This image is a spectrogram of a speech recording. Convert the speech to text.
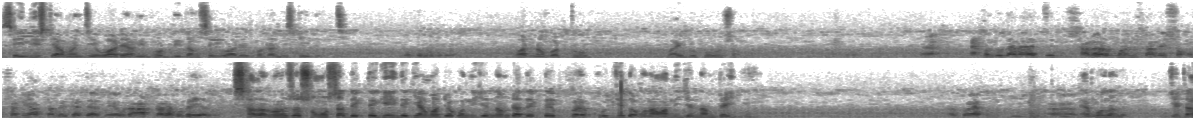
সেই লিস্টে আমার যে ওয়ার্ডে আমি ভোট দিতাম সেই ওয়ার্ডের ভোটার লিস্টেই দেখছি। কত number ward? Number two Baipur পৌরসভা। এখন তো দেখা যাচ্ছে সাধারণ মানুষ তাদের সমস্যা নিয়ে আপনাদের কাছে আসে ওটা আপনারা কোথায় যাবেন? সাধারণ মানুষের সমস্যা দেখতে গিয়েই দেখি আমার যখন নিজের নামটা দেখতে খুঁজছি তখন আমার নিজের নামটাই নেই। তারপর এখন কি এখন যেটা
